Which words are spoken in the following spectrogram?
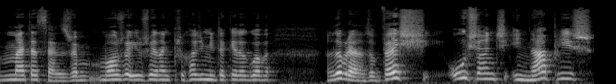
metę sens, że może już jednak przychodzi mi takie do głowy, no dobra, no to weź, usiądź i napisz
